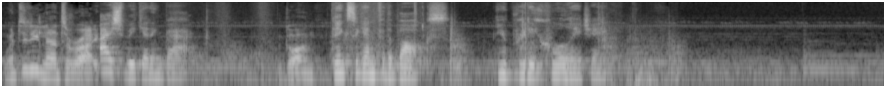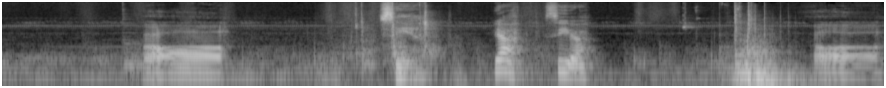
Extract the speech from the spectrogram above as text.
When did he learn to write? I should be getting back. Go on. Thanks again for the box. You're pretty cool, AJ. Aww. See ya. Yeah, see ya. Aww.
